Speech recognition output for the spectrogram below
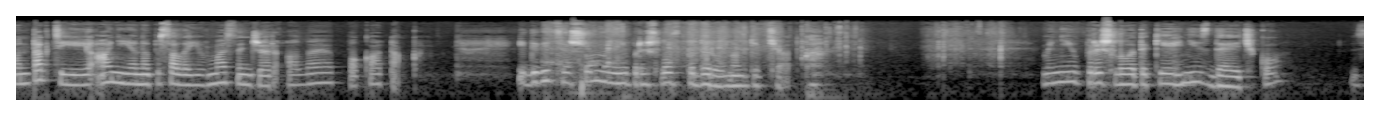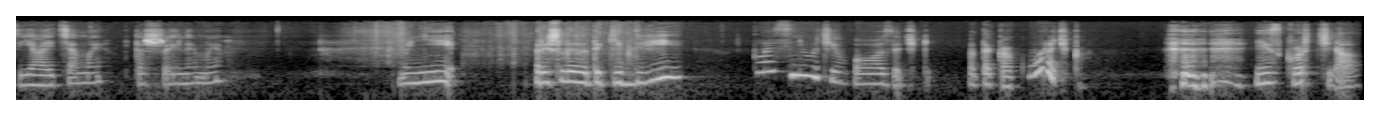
контакт цієї Ані, я написала їй в месенджер, але поки так. І дивіться, що мені прийшло в подарунок, дівчатка. Мені прийшло таке гніздечко з яйцями пташиними. Мені прийшли такі дві класнючі вазочки. Отака курочка із курча,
